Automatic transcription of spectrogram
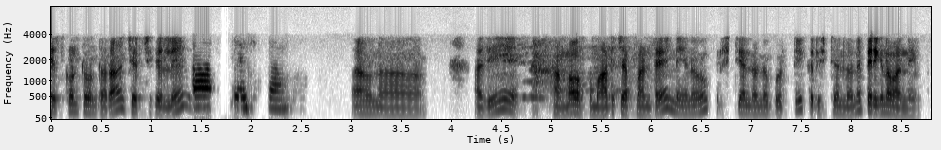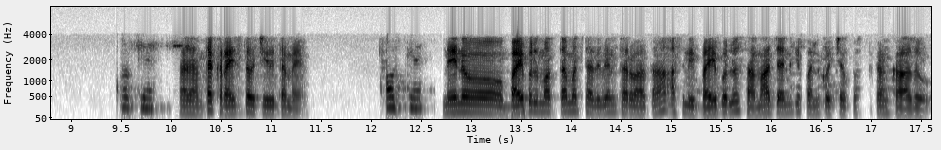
చేసుకుంటూ ఉంటారా చర్చికి వెళ్ళి ఆ, చేస్తాం. అవునా? అది అమ్మ ఒక మాట చెప్పంటే నేను క్రిస్టియన్లోనే పుట్టి క్రిస్టియన్లోనే పెరిగిన వాడిని ఓకే. అదంతా క్రైస్తవ జీవితమే. ఓకే. నేను బైబిల్ మొత్తం చదివిన తర్వాత అసలు ఈ బైబిల్ సమాజానికి పనికొచ్చే పుస్తకం కాదు.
